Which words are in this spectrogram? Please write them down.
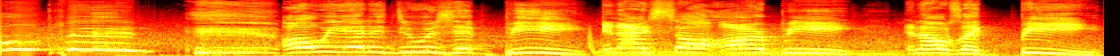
Open. All we had to do was hit B, and I saw RB, and I was like, B,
